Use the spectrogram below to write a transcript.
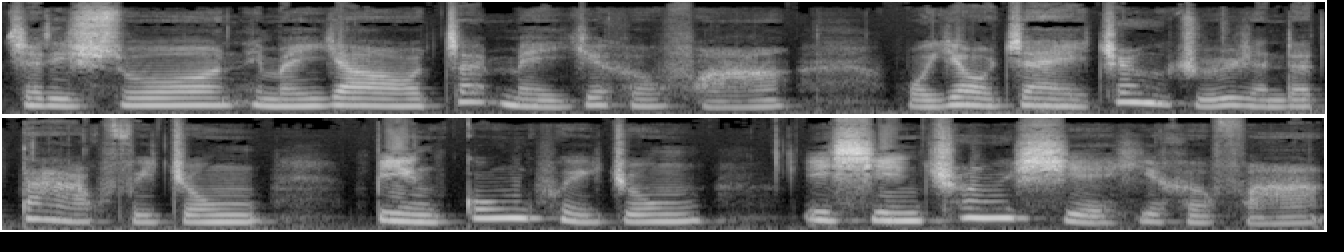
这里说：“你们要赞美耶和华，我要在正直人的大会中，并公会中一心称谢耶和华。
